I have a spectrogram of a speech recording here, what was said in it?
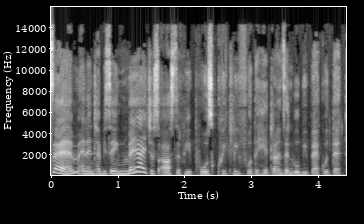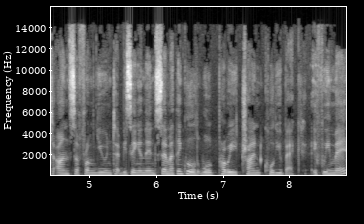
Sam and Nthabiseng, may I just ask that we pause quickly for the headlines and we'll be back with that answer from you, Nthabiseng, and then Sam, I think we'll we'll probably try and call you back if we may.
